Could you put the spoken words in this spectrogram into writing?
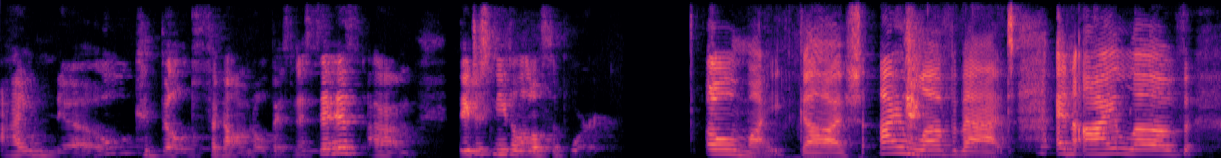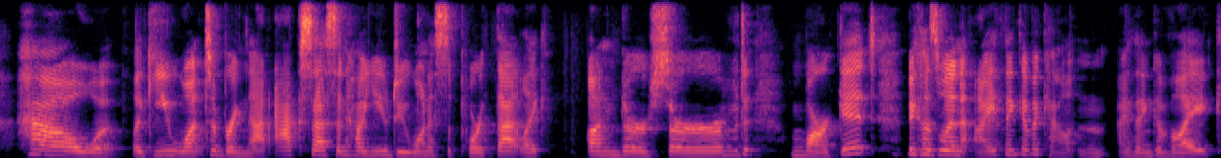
I know could build phenomenal businesses. Um, they just need a little support. Oh my gosh. I love that. And I love how like you want to bring that access and how you do want to support that like underserved market because when I think of accountant, I think of like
